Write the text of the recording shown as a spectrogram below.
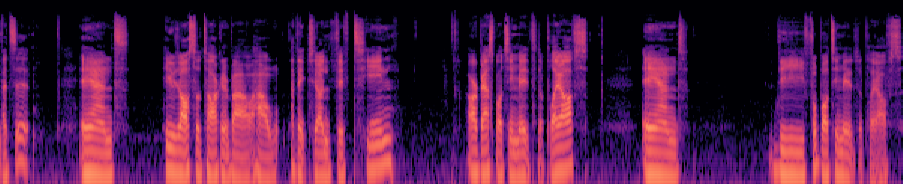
That's it. And he was also talking about how I think 2015 our basketball team made it to the playoffs and the football team made it to the playoffs,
